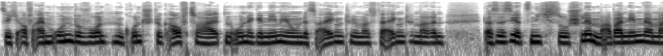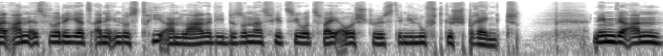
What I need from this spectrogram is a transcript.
sich auf einem unbewohnten Grundstück aufzuhalten ohne Genehmigung des Eigentümers, der Eigentümerin, das ist jetzt nicht so schlimm. Aber nehmen wir mal an, es würde jetzt eine Industrieanlage, die besonders viel CO2 ausstößt, in die Luft gesprengt nehmen wir an,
